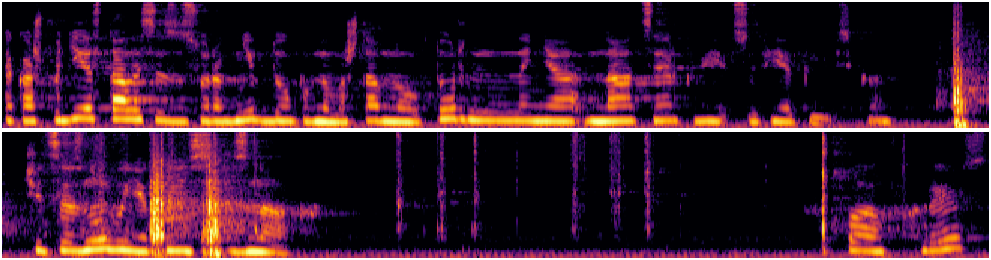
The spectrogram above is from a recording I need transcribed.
Така ж подія сталася за 40 днів до повномасштабного вторгнення на церкві Софія Київська. Чи це знову якийсь знак? Впав хрест.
